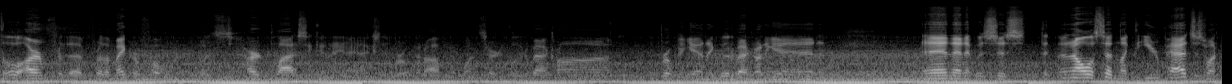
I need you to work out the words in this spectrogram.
the little arm for the for the microphone was hard plastic and I actually broke it off at once started glued it back on it broke again I glued it back on again and, and then it was just and all of a sudden like the ear pads just went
